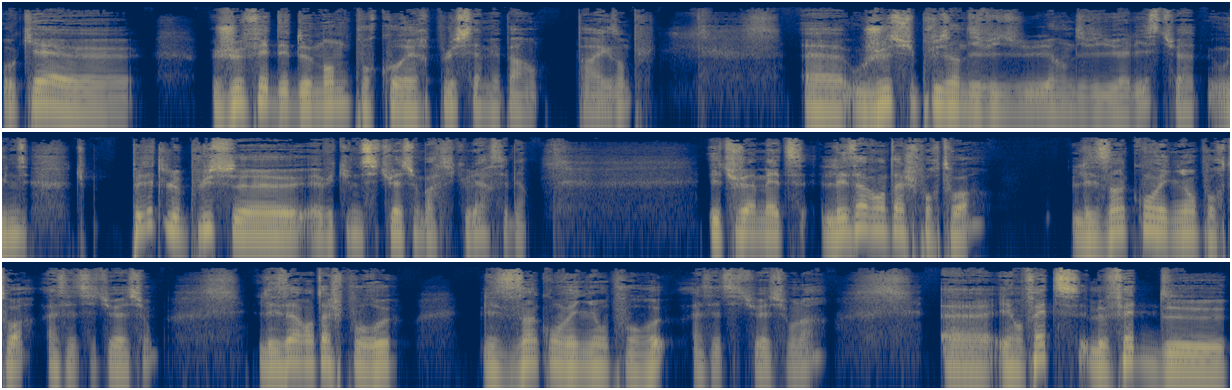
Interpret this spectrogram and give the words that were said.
ok, euh, je fais des demandes pour courir plus à mes parents, par exemple, ou je suis plus individu, individualiste. Tu as, peut-être le plus avec une situation particulière, c'est bien. Et tu vas mettre les avantages pour toi, les inconvénients pour toi à cette situation, les avantages pour eux, les inconvénients pour eux à cette situation-là. et en fait, le fait de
